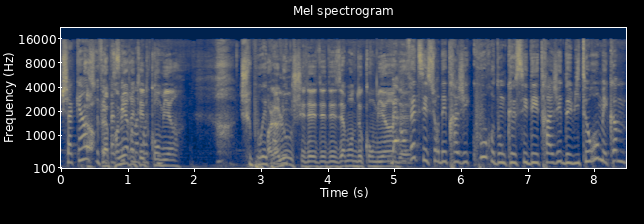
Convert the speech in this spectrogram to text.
chacun Alors, se fait La passer première pour était de combien Je pourrais Oh, pas La louche, c'est des, des- des amendes de combien bah, des- En fait, c'est sur des trajets courts, donc euh, c'est des trajets de 8 euros, mais comme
